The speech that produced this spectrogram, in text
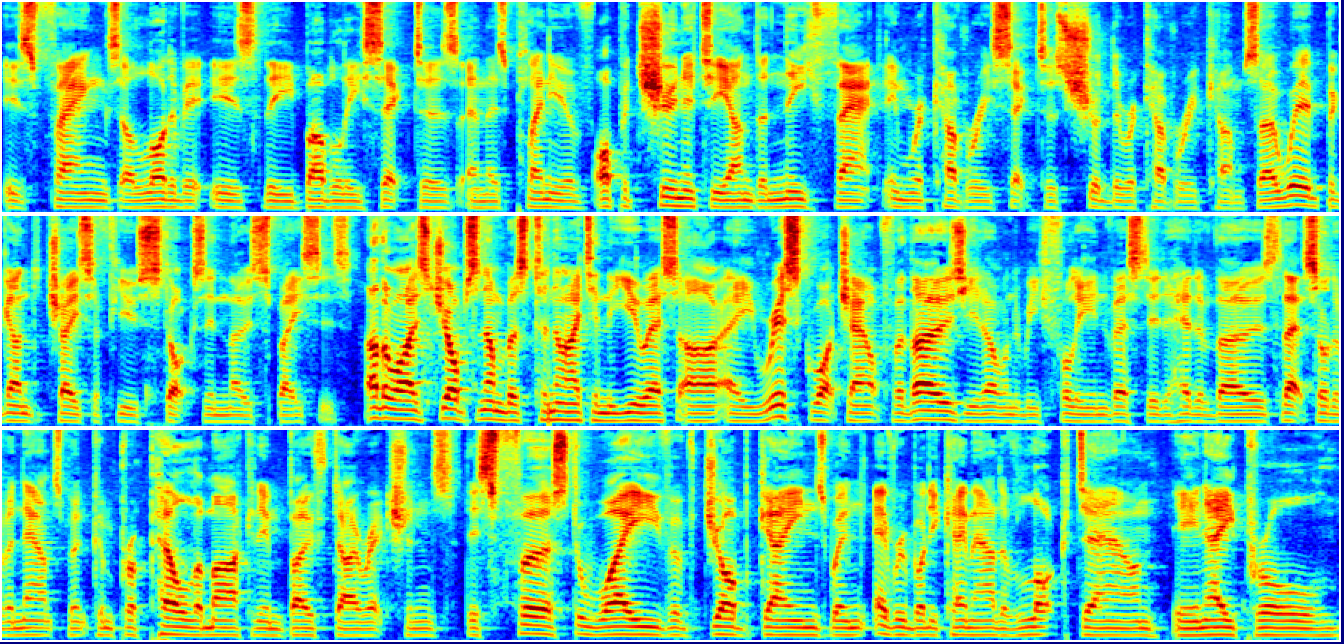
is fangs, a lot of it is the bubbly sectors and there's plenty of opportunity underneath that in recovery sectors should the recovery come. So we've begun to chase a few stocks in those spaces. Otherwise, jobs numbers tonight in the US are a risk. Watch out for those. You don't want to be fully invested ahead of those. That sort of announcement can propel the market in both directions. This first wave of job gains when everybody came out of lockdown in April,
